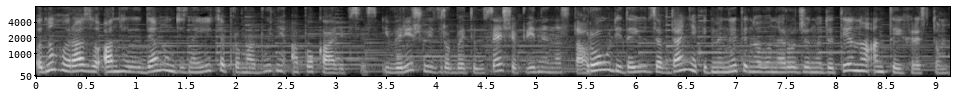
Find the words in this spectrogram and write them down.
Одного разу ангел і демон дізнаються про майбутній апокаліпсис і вирішують зробити усе, щоб він не настав. Кроулі дають завдання підмінити новонароджену дитину антихристом,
